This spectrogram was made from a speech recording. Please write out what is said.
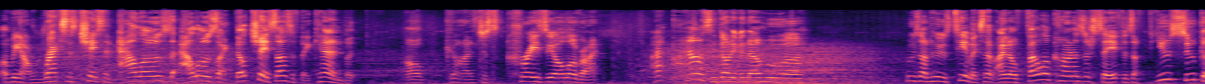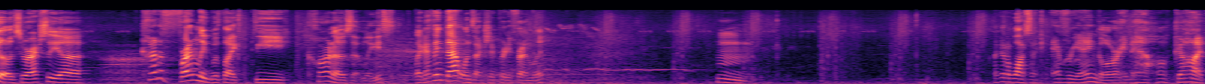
Oh, we got Rexes chasing Allos. Allos, like, they'll chase us if they can, but Oh god, it's just crazy all over. I, I, I honestly don't even know who, uh, who's on whose team, except I know fellow Carnos are safe. There's a few Sukos who are actually, uh, kind of friendly with, like, the Carnos, at least. Like, I think that one's actually pretty friendly. Hmm. I gotta watch, like, every angle right now. Oh, God.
